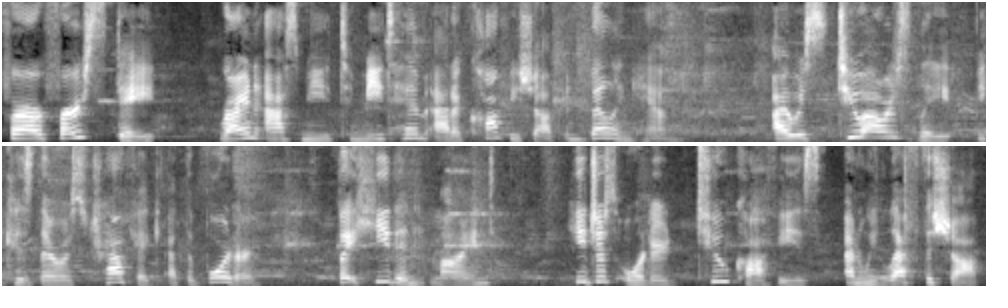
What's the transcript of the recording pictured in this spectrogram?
For our first date, Ryan asked me to meet him at a coffee shop in Bellingham. I was two hours late because there was traffic at the border, but he didn't mind. He just ordered two coffees and we left the shop.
